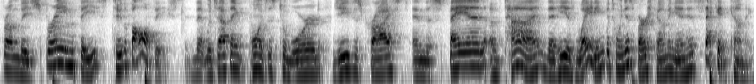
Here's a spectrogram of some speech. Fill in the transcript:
from the spring feast to the fall feast, that which I think points us toward Jesus Christ and the span of time that he is waiting between his first coming and his second coming.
